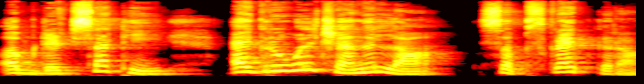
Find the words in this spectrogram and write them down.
अपडेट्ससाठी ॲग्रोवल चॅनलला सबस्क्राईब करा.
